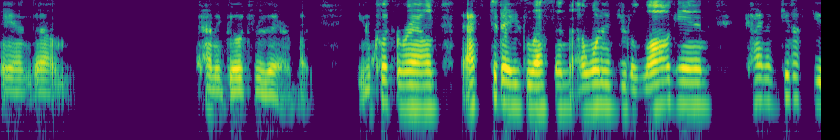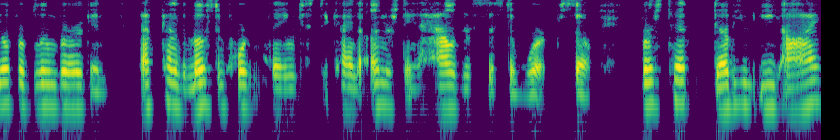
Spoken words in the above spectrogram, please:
and um, kind of go through there. But you can click around. That's today's lesson. I wanted you to log in, kind of get a feel for Bloomberg, and that's kind of the most important thing, just to kind of understand how this system works. So first tip, WEI,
